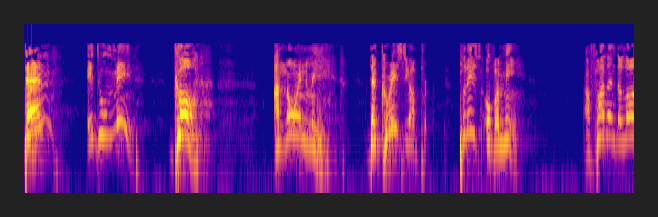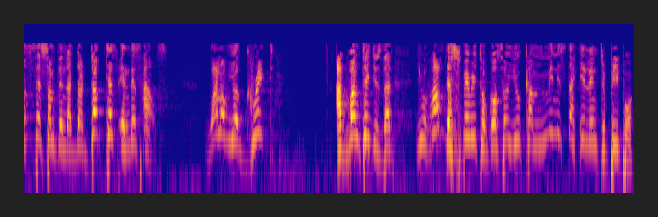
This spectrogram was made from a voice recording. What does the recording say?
Then it will mean God anointing me. The grace you have placed over me. Our Father in the Lord says something that the doctors in this house, one of your great advantages that you have the Spirit of God so you can minister healing to people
